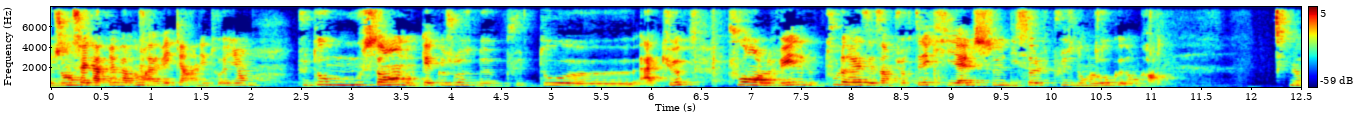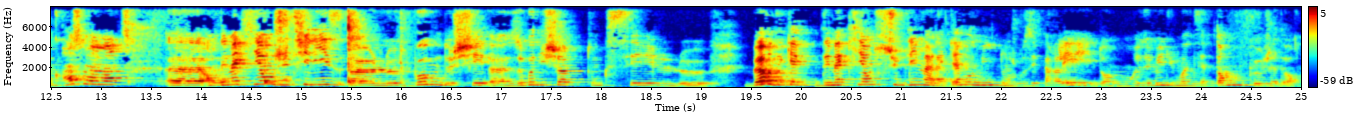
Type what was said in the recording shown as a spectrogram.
j'enchaîne après pardon, avec un nettoyant plutôt moussant, donc quelque chose de plutôt aqueux, pour enlever tout le reste des impuretés qui elles se dissolvent plus dans l'eau que dans le gras. Donc en ce moment, euh, en démaquillant, j'utilise euh, le baume de chez euh, The Body Shop. Donc c'est le beurre démaquillant sublime à la camomille dont je vous ai parlé dans mon résumé du mois de septembre que j'adore.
